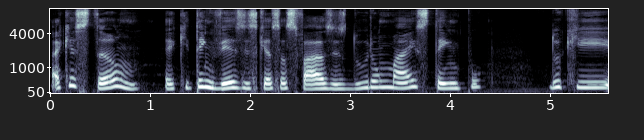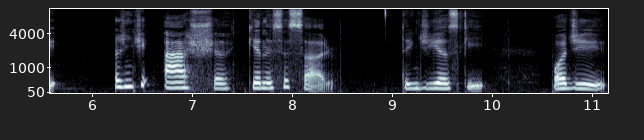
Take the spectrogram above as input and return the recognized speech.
A questão é que tem vezes que essas fases duram mais tempo do que a gente acha que é necessário. Tem dias que pode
